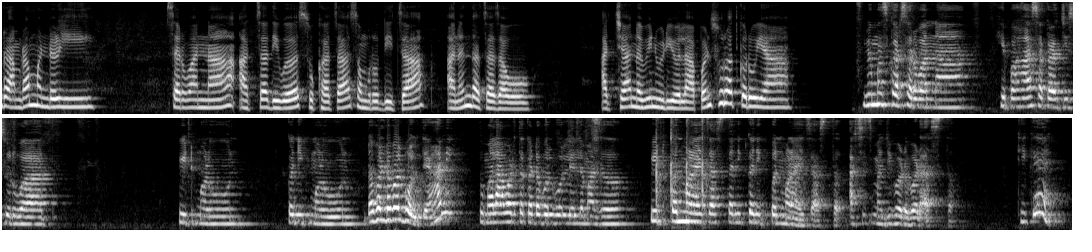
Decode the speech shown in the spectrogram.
रामराम मंडळी. सर्वांना आजचा दिवस सुखाचा समृद्धीचा आनंदाचा जावो. आजच्या नवीन व्हिडिओला आपण सुरुवात करूया. नमस्कार सर्वांना. हे पहा सकाळची सुरुवात. पीठ मळून कणिक मळून. डबल डबल बोलते हा मी. तुम्हाला आवडतं का डबल बोललेलं माझं? पीठ पण मळायचं असतं आणि कणिक पण मळायचं असतं. अशीच माझी बडबड असतं. ठीक आहे?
